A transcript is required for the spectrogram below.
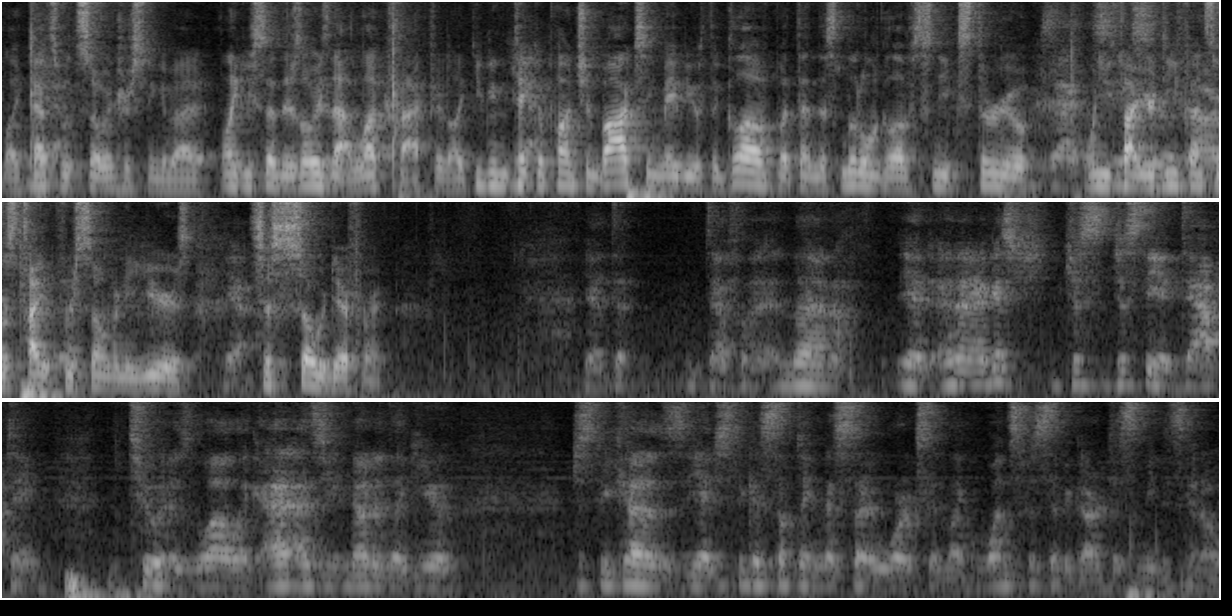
Like that's Yeah. what's so interesting about it. Like you said, there's always that luck factor. Like you can take Yeah. a punch in boxing maybe with the glove, but then this little glove sneaks through Exactly. when you Sneaks thought your defense was tight for so many years. Yeah. It's just so different. Yeah, de- definitely. And then yeah, and then I guess just just the adapting to it as well. Like as you've noted, like you just because yeah, just because something necessarily works in like one specific art doesn't mean it's gonna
